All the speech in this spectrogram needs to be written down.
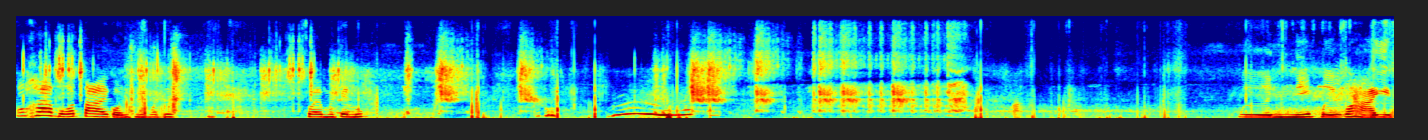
ต้องฆ่าบอสตายก่อนคือมันจะไฟมันจะลุกปืนนี้ปืนก็หายอีก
